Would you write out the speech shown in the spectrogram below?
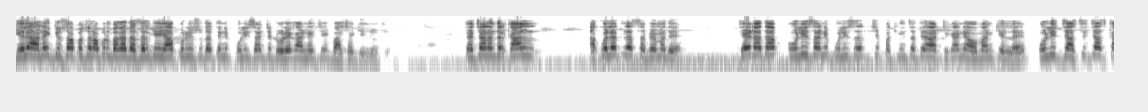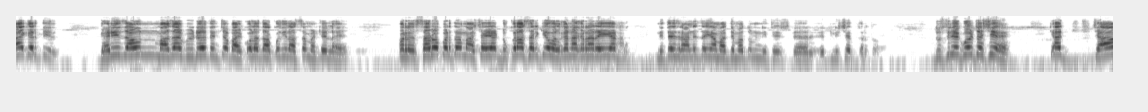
गेल्या अनेक दिवसापासून आपण बघत असेल की यापूर्वी सुद्धा त्यांनी पोलिसांचे डोळे काढण्याची एक भाषा केली होती. त्याच्यानंतर काल अकोल्यातल्या सभेमध्ये थेट आता पोलीस आणि पोलिसांच्या पत्नीचं त्या ठिकाणी अवमान केलं आहे. पोलीस जास्तीत जास्त काय करतील? घरी जाऊन माझा व्हिडिओ त्यांच्या बायकोला दाखवतील असं म्हटलेलं आहे. पर सर्वप्रथम अशा या डुकरासारखे वल्गना करणारे या नितेश राणेचा या माध्यमातून नितेश निषेध करतो. दुसरी एक गोष्ट अशी आहे की ज्या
